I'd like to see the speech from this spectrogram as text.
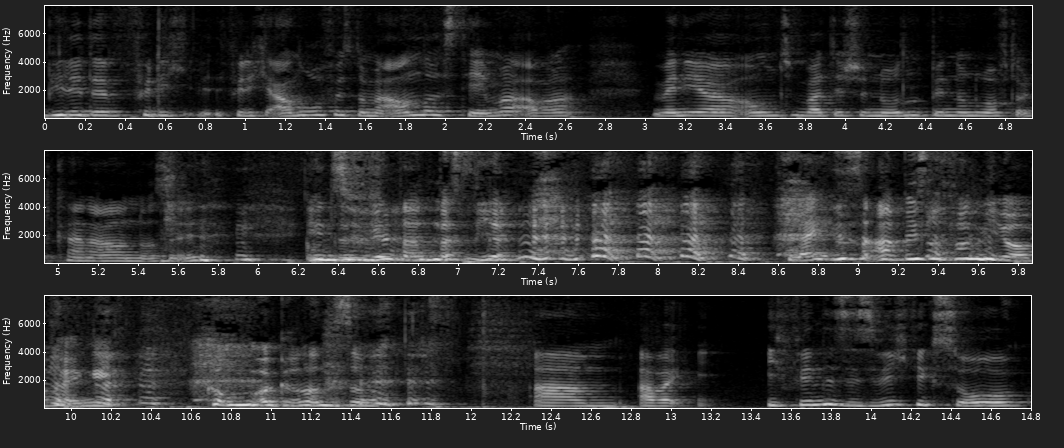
viele für dich, für dich anrufe, ist nochmal ein anderes Thema, aber wenn ich eine unsympathische Nudel bin, dann ruft halt keiner an. Also insofern dann passieren. Vielleicht ist es ein bisschen von mir abhängig, kommt mir gerade so. Ähm, aber ich, ich finde, es ist wichtig, so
